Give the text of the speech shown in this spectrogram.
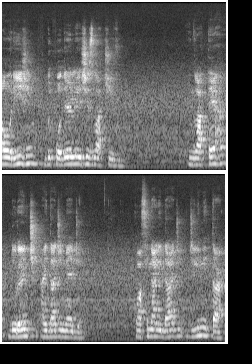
a origem do poder legislativo? Inglaterra durante a Idade Média, com a finalidade de limitar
